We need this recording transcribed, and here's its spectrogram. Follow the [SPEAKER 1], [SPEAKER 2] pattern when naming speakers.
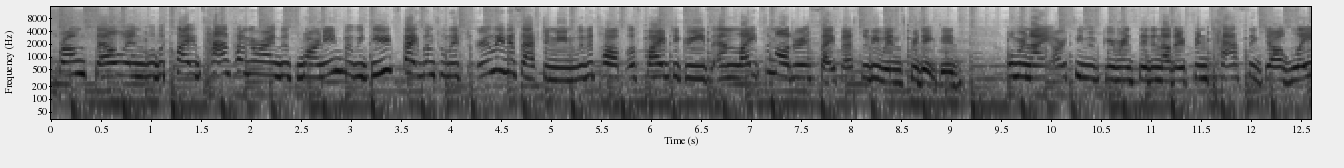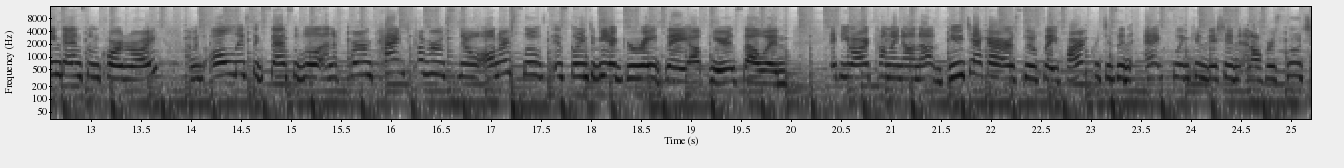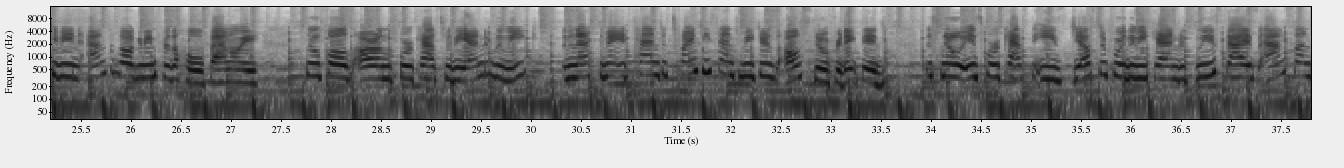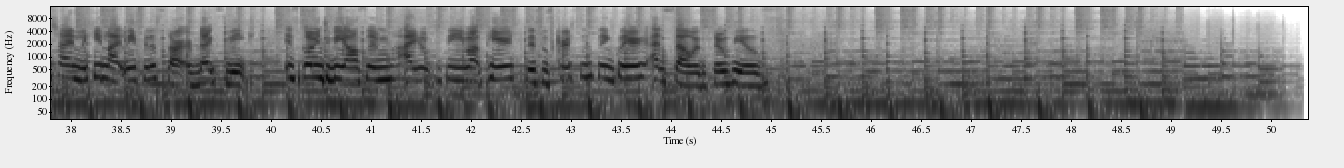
[SPEAKER 1] from Selwyn. Well, the clouds have hung around this morning, but we do expect them to lift early this afternoon with a top of 5 degrees and light to moderate southwesterly winds predicted. Overnight, our team of groomers did another fantastic job laying down some corduroy, and with all lifts accessible and a firm packed cover of snow on our slopes, it's going to be a great day up here at Selwyn. If you are coming on up, do check out our Snowflake Park, which is in excellent condition and offers snow tubing and tobogganing for the whole family. Snowfalls are on the forecast for the end of the week, with an estimated 10 to 20 centimetres of snow predicted. The snow is forecast to ease just before the weekend with blue skies and sunshine looking likely for the start of next week. It's going to be awesome. I hope to see you up here. This is Kirsten Sinclair at Selwyn Snowfields.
